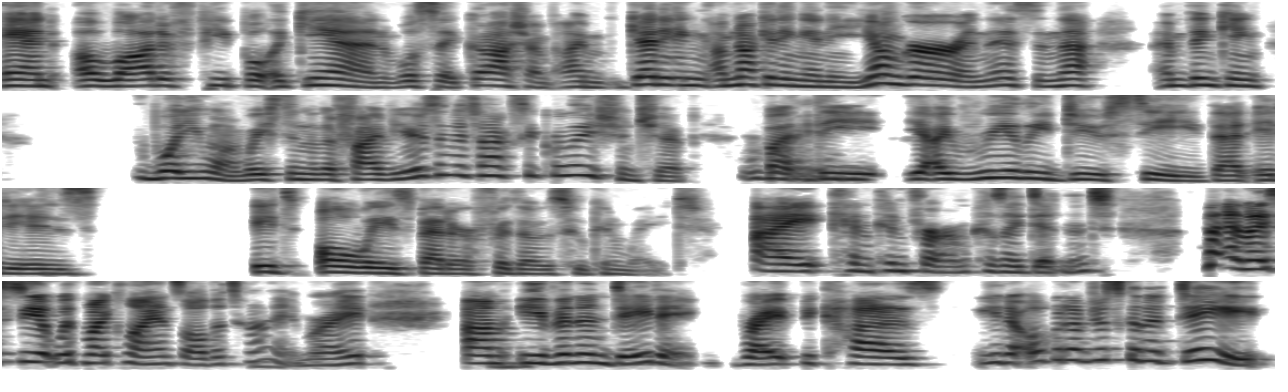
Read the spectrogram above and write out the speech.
And a lot of people, again, will say, gosh, I'm, I'm getting, I'm not getting any younger and this and that. I'm thinking, what do you want? Waste another five years in a toxic relationship? Right. But the yeah, I really do see that it is it's always better for those who can wait. I can confirm because I didn't. And I see it with my clients all the time, right? Um, mm-hmm. even in dating, right? Because, you know, oh, but I'm just gonna date.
